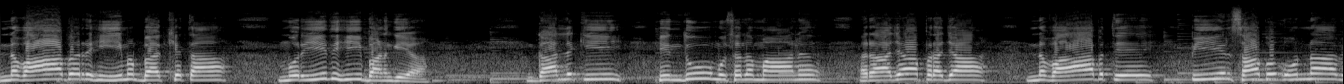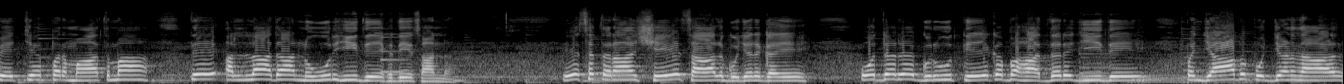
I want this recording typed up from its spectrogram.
ਨਵਾਬ ਰਹੀਮ ਬਖਸ਼ ਤਾਂ ਮੁਰੀਦ ਹੀ ਬਣ ਗਿਆ। ਗੱਲ ਕੀ ਹਿੰਦੂ, ਮੁਸਲਮਾਨ, ਰਾਜਾ, ਪ੍ਰਜਾ, ਨਵਾਬ ਤੇ ਪੀਰ ਸਭ ਉਹਨਾਂ ਵਿੱਚ ਪਰਮਾਤਮਾ ਤੇ ਅੱਲਾ ਦਾ ਨੂਰ ਹੀ ਦੇਖਦੇ ਸਨ। ਇਸ ਤਰ੍ਹਾਂ 6 ਸਾਲ ਗੁਜ਼ਰ ਗਏ। ਉਧਰ ਗੁਰੂ ਤੇਗ ਬਹਾਦਰ ਜੀ ਦੇ ਪੰਜਾਬ ਪੁੱਜਣ ਨਾਲ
